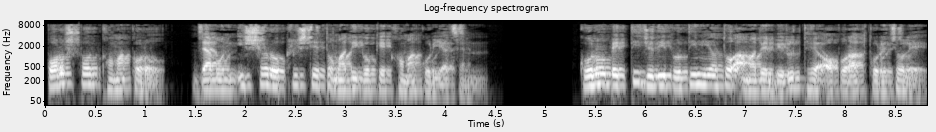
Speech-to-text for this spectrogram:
পরস্পর ক্ষমা করো, যেমন ঈশ্বর ও খ্রিস্টে তোমাদিগকে ক্ষমা করিয়াছেন। কোন ব্যক্তি যদি প্রতিনিয়ত আমাদের বিরুদ্ধে অপরাধ করে চলে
